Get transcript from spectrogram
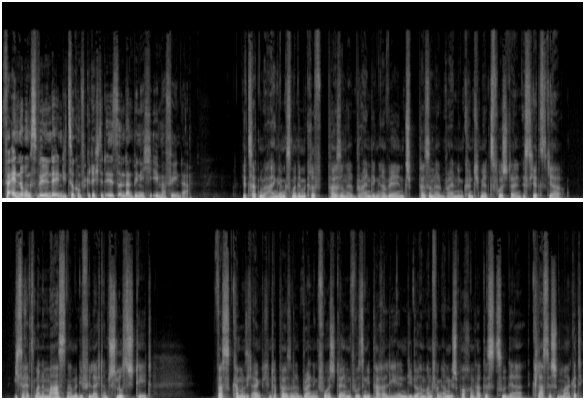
Veränderungswillen, der in die Zukunft gerichtet ist und dann bin ich immer für ihn da. Jetzt hatten wir eingangs mal den Begriff Personal Branding erwähnt. Personal Branding könnte ich mir jetzt vorstellen, ist jetzt ja, ich sage jetzt mal eine Maßnahme, die vielleicht am Schluss steht. Was kann man sich eigentlich unter Personal Branding vorstellen und wo sind die Parallelen, die du am Anfang angesprochen hattest zu der klassischen Marketing?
